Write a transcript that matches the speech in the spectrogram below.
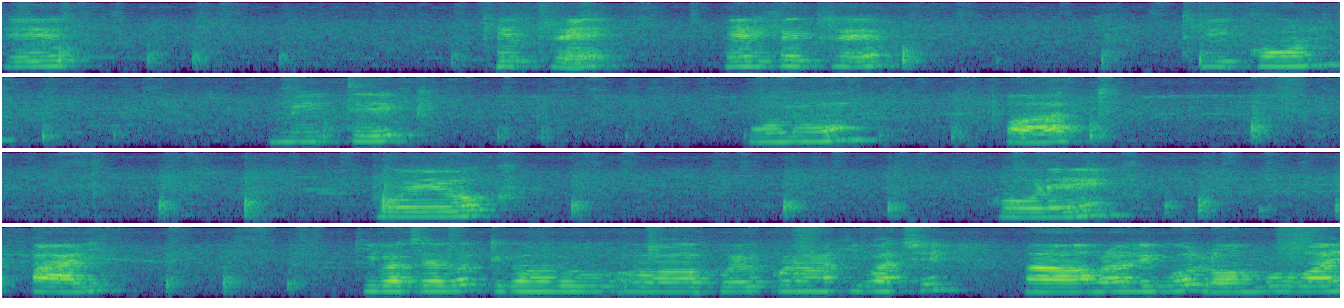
এর ক্ষেত্রে এর ক্ষেত্রে ত্রিকোণ মিতিক অনুপাত প্রয়োগ করে পাই। কি পাচ্ছি একবার ত্রিকোণ প্রয়োগ করে আমরা কি পাচ্ছি? আমরা লিখব লম্ব বাই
